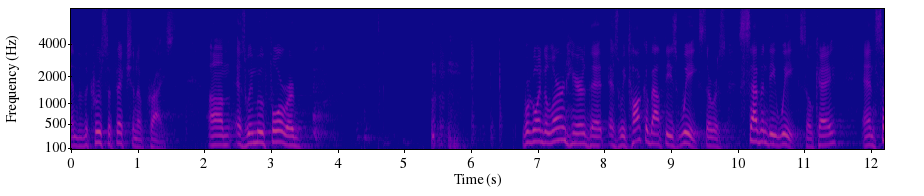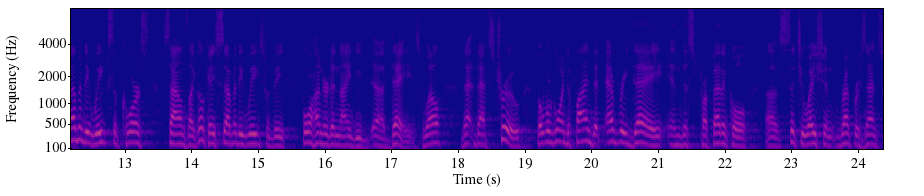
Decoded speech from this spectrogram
and to the crucifixion of Christ. Um, as we move forward, we're going to learn here that as we talk about these weeks, there was 70 weeks, okay? And 70 weeks, of course, sounds like, okay, 70 weeks would be 490 uh, days. Well, that, that's true, but we're going to find that every day in this prophetical uh, situation represents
